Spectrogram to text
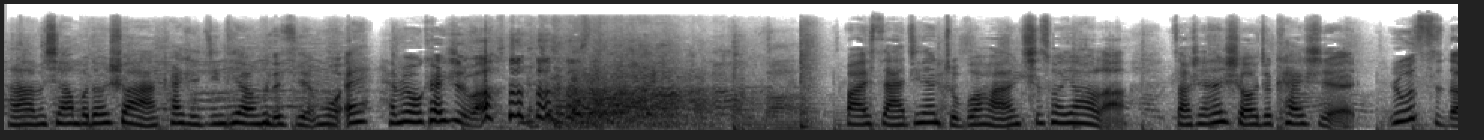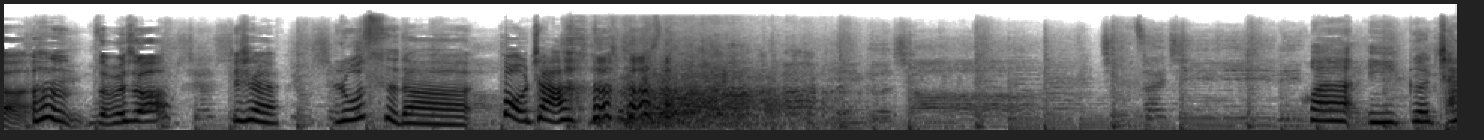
好了，我们闲话不多说啊，开始今天我们的节目。哎，还没有开始吗？不好意思啊，今天主播好像吃错药了。早晨的时候就开始如此的，怎么说，就是如此的爆炸。画一个叉。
